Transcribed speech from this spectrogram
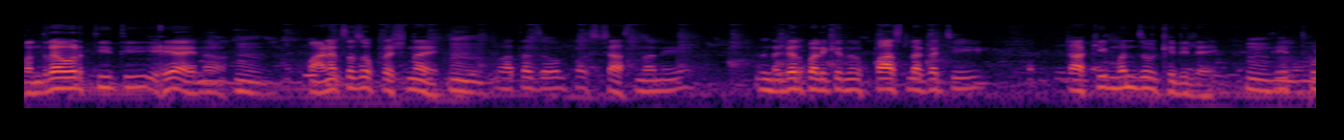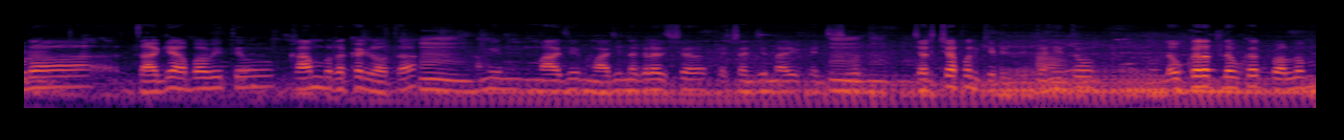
बंदरावरती ती हे आहे ना हम्म. पाण्याचा जो प्रश्न आहे हम्म. तो आता जवळपास शासनाने नगरपालिकेनं पाच लाखाची टाकी मंजूर केलेली आहे. ते थोडा जागेअभावी ते काम रखडला होता. आम्ही माझे माजी नगराध्यक्ष प्रशांतजी नाईक यांच्यासोबत. चर्चा पण केलेली आहे. त्यांनी तो लवकरात लवकर प्रॉब्लेम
